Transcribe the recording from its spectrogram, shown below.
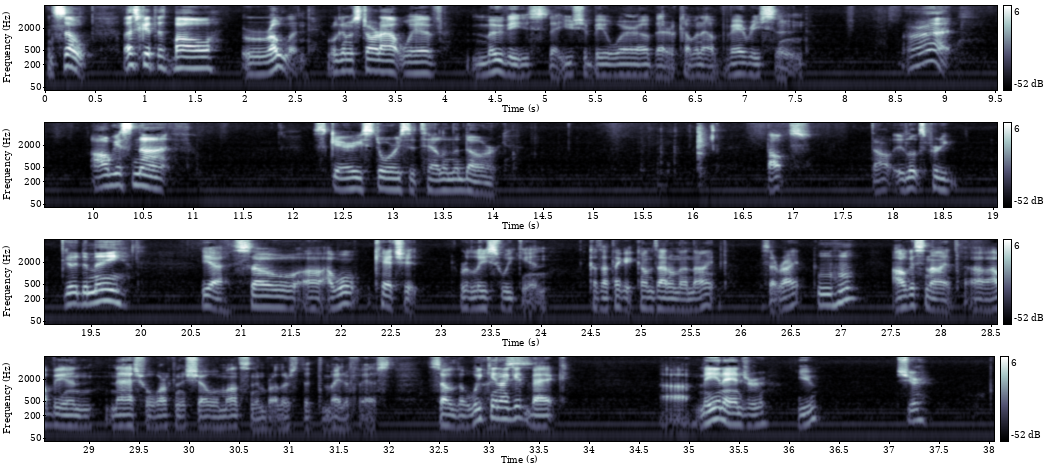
And so, let's get this ball rolling. We're going to start out with movies that you should be aware of that are coming out very soon. Alright. August 9th. Scary stories to tell in the dark. Thoughts? Thought it looks pretty good to me. Yeah, so uh, I won't catch it release weekend because I think it comes out on the 9th. Is that right? Mm-hmm. August 9th. Uh, I'll be in Nashville working a show with Munson and Brothers at the Tomato Fest. So the weekend I get back, uh, me and Andrew, you, Sure.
